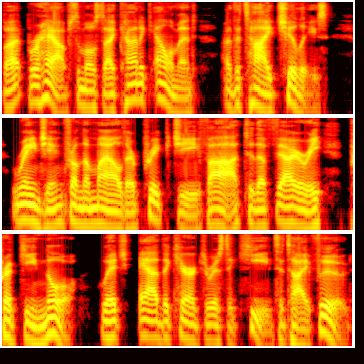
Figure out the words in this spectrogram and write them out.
But perhaps the most iconic element are the Thai chilies, ranging from the milder prikji fa to the fiery priki no, which add the characteristic heat to Thai food.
